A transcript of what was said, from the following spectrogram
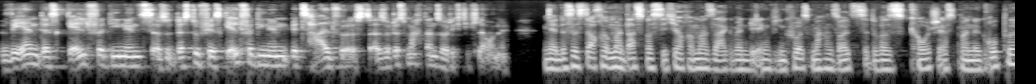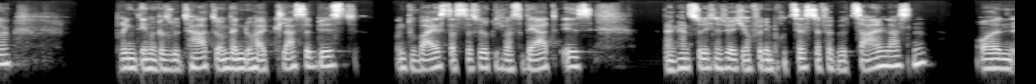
während des Geldverdienens, also dass du fürs Geldverdienen bezahlt wirst. Also das macht dann so richtig Laune. Ja, das ist auch immer das, was ich auch immer sage, wenn du irgendwie einen Kurs machen sollst, du was Coach erstmal eine Gruppe, bringt den Resultate und wenn du halt klasse bist und du weißt, dass das wirklich was wert ist, dann kannst du dich natürlich auch für den Prozess dafür bezahlen lassen. Und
